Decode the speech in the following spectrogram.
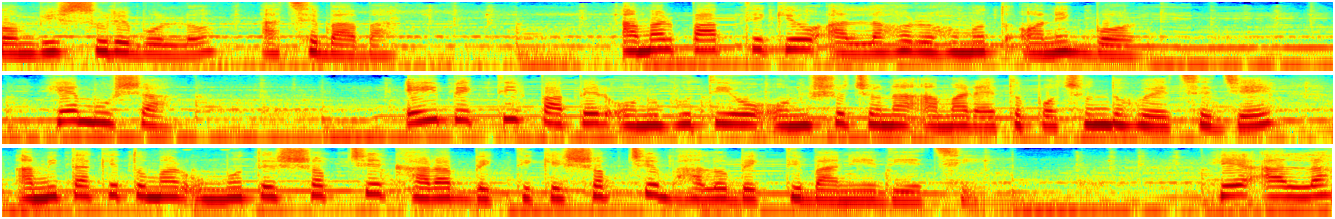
গম্ভীর সুরে বলল, আছে বাবা, আমার পাপ থেকেও আল্লাহর রহমত অনেক বড় হে মুসা এই ব্যক্তির পাপের অনুভূতি ও অনুশোচনা আমার এত পছন্দ হয়েছে যে, আমি তাকে তোমার উম্মতের সবচেয়ে খারাপ ব্যক্তিকে সবচেয়ে ভালো ব্যক্তি বানিয়ে দিয়েছি। হে আল্লাহ,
